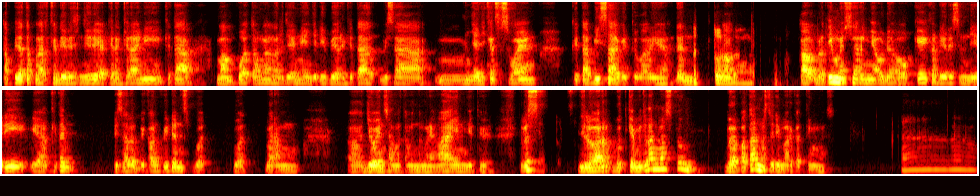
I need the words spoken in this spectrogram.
tapi tetap ngelihat ke diri sendiri ya, kira-kira ini kita mampu atau enggak ngerjainnya. Jadi biar kita bisa menjanjikan sesuai yang kita bisa gitu kali ya. Dan Betul kalau banget. kalau berarti measuring-nya udah oke ke diri sendiri, ya kita bisa lebih confidence buat buat bareng uh, join sama teman-teman yang lain gitu ya. Terus Iya, di luar bootcamp itu kan Mas tuh berapa tahun Mas jadi marketing Mas? Ah,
